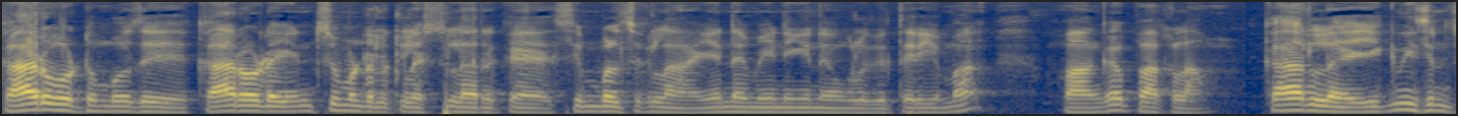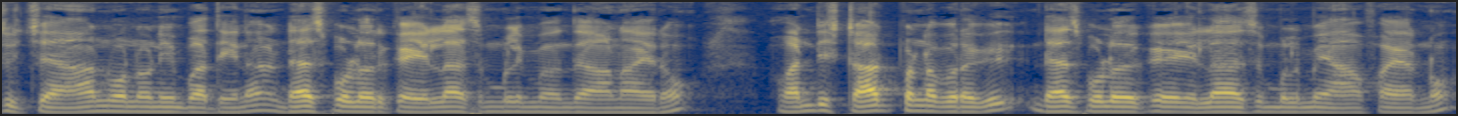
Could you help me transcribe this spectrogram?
கார் ஓட்டும்போது காரோட இன்ஸ்ட்ருமெண்டல் கிளஸ்டரில் இருக்க சிம்பிள்ஸுக்கெலாம் என்ன மீனிங்னு உங்களுக்கு தெரியுமா? வாங்க பார்க்கலாம். காரில் இக்னிஷன் சுவிட்சை ஆன் பண்ணோன்னே பார்த்தீங்கன்னா டேஷ்போர்டில் இருக்க எல்லா சிம்பிளுமே வந்து ஆன் ஆயிரும். வண்டி ஸ்டார்ட் பண்ண பிறகு டேஷ்போர்டில் இருக்க எல்லா சிம்பிளுமே ஆஃப் ஆயிடணும்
